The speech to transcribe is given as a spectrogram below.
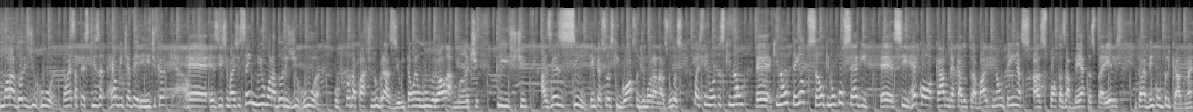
moradores de rua. Então essa pesquisa realmente é verídica. É, existe mais de 100 mil moradores de rua por toda parte no Brasil. Então é um número alarmante, triste. Às vezes sim, tem pessoas que gostam de morar nas ruas, mas tem outras que não, é, que não têm opção, que não conseguem é, se recolocar no mercado do trabalho, que não têm as, as portas abertas para eles. Então é bem complicado, né?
